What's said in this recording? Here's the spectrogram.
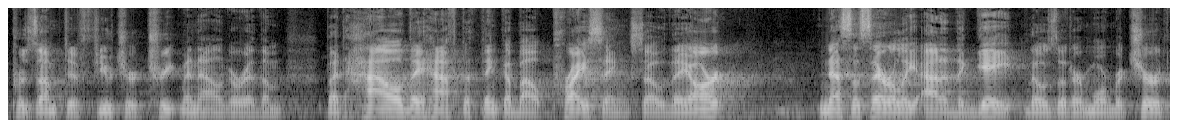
presumptive future treatment algorithm, but how they have to think about pricing. So they aren't necessarily out of the gate, those that are more mature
